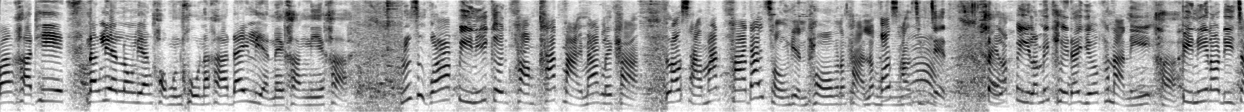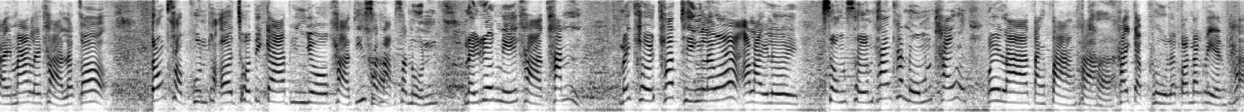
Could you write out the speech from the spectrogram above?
บ้างคะที่นักเรียนโรงเรียนของคุณครูนะคะ ได้เหรียญในครั้งนี้ค่ะ รู้สึกว่าปีนี้เกินความคาดหมายมากเลยค่ะ เราสามารถคว้าได้ 2 เหรียญทองนะคะแล้วก็ 37 แต่ละปีเราไม่เคยได้เยอะขนาดนี้ ปีนี้เราดีใจมากเลยค่ะ แล้วก็ต้องขอบคุณพอโชติกาพินโยค่ะ ที่สนับสนุนในเรื่องนี้ค่ะ ท่านไม่เคยทอดทิ้งแล้วว่าอะไรเลย ส่งเสริมทั้งขนมทั้งเวลาต่างๆค่ะ ให้กับครูและก็นักเรียนค่ะ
